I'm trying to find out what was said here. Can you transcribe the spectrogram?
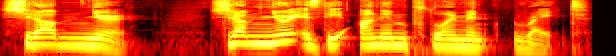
실업률. 실업률 is the unemployment rate.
